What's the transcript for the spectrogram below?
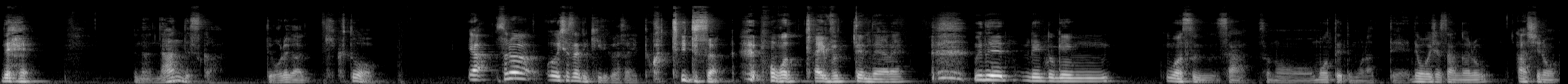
で、な、何ですか？って俺が聞くと、いや、それはお医者さんに聞いてくださいとかって言ってさ、思ったいぶってんだよね。それで、レントゲンはすぐさ、その、持ってってもらって、で、お医者さんがの足の、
